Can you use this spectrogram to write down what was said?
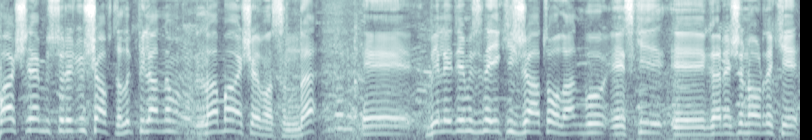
başlayan bir süreç 3 haftalık planlama aşamasında e, belediyemizin de ilk icraatı olan bu eski e, garajın oradaki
